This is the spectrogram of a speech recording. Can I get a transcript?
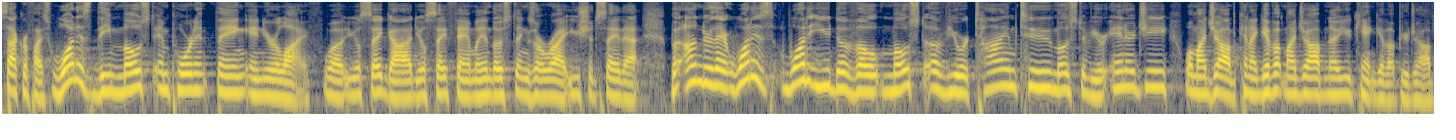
Sacrifice. What is the most important thing in your life? Well, you'll say God, you'll say family, and those things are right. You should say that. But under there, what is what do you devote most of your time to, most of your energy? Well, my job. Can I give up my job? No, you can't give up your job.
